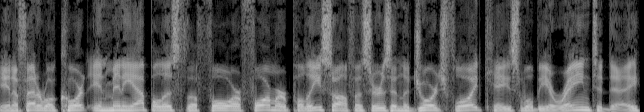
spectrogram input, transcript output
In a federal court in Minneapolis, the four former police officers in the George Floyd case will be arraigned today.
